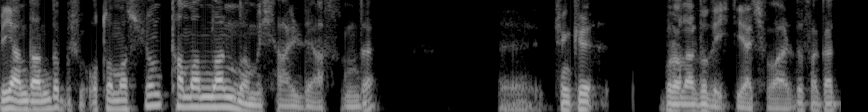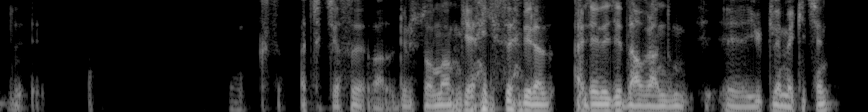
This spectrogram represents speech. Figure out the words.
bir yandan da bu şu otomasyon tamamlanmamış halde aslında. E, çünkü buralarda da ihtiyaç vardı. Fakat açıkçası dürüst olmam gerekirse biraz aceleci davrandım e, yüklemek için.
